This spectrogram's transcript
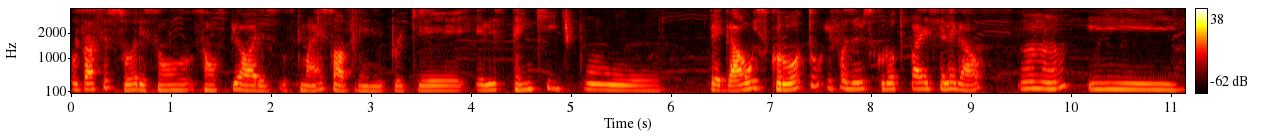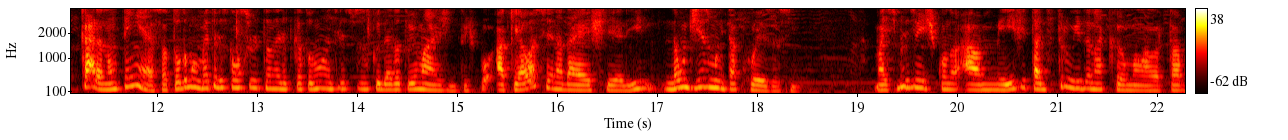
os assessores são, são os piores, os que mais sofrem ali, porque eles têm que, tipo, pegar o escroto e fazer o escroto parecer legal. Uhum. E, cara, não tem essa. A todo momento eles estão surtando ali, porque a todo momento eles precisam cuidar da tua imagem. Então, tipo, aquela cena da Ashley ali não diz muita coisa, assim. Mas simplesmente quando a Maeve tá destruída na cama, ela tá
